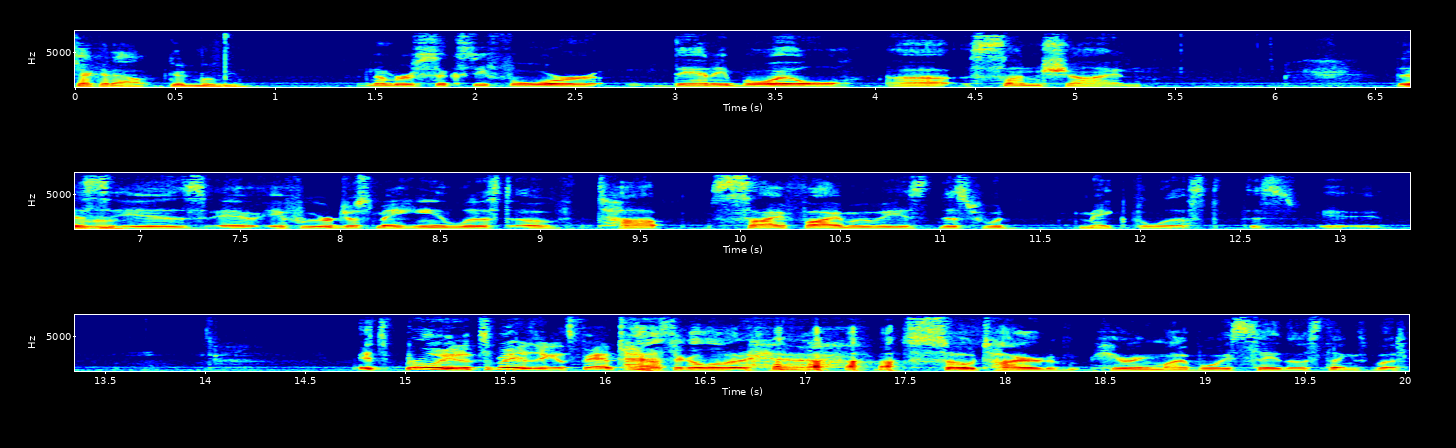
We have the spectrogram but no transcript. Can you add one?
check it out. Good movie. Number sixty-four, Danny Boyle, uh, Sunshine. This Hmm. is if we were just making a list of top sci-fi movies, this would make the list. This it, it's brilliant. It's amazing. It's fantastic. I love it. I'm so tired of hearing my voice say those things, but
